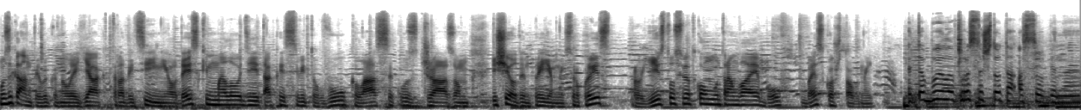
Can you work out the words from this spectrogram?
Музиканти виконали як традиційні одеські мелодії, так і світову класику з джазом. І ще один приємний сюрприз: проїзд у святковому трамваї був безкоштовний. Это было просто что-то особенное,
